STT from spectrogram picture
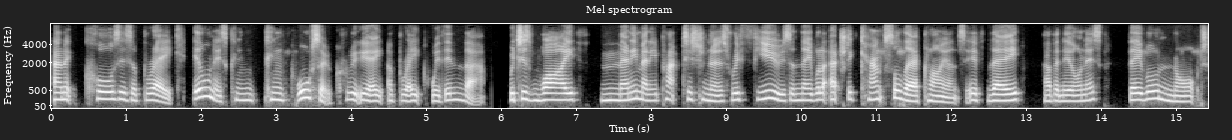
and it causes a break. Illness can can also create a break within that, which is why many, many practitioners refuse and they will actually cancel their clients if they have an illness. They will not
